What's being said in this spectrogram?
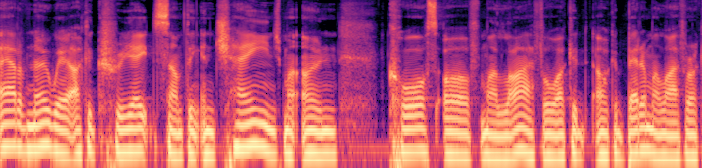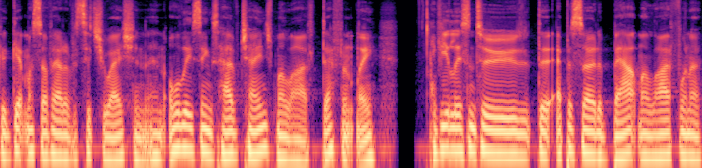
out of nowhere, I could create something and change my own course of my life or I could I could better my life or I could get myself out of a situation and all these things have changed my life definitely if you listen to the episode about my life when I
